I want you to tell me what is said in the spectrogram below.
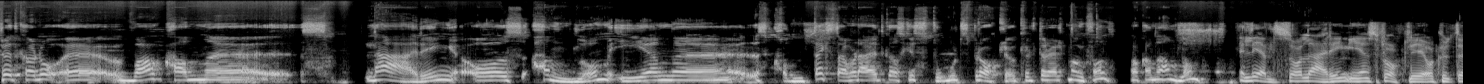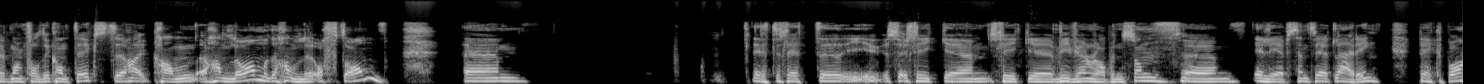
Fred Carlo, eh, hva kan eh, læring å handle om i en uh, kontekst der hvor det er et ganske stort språklig og kulturelt mangfold? Hva kan det handle om? Ledelse og læring i en språklig og kulturelt mangfoldig kontekst kan handle om, og det handler ofte om, um, rett og slett uh, slik, uh, slik Vivian Robinson, elevsentrert læring, peker på.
